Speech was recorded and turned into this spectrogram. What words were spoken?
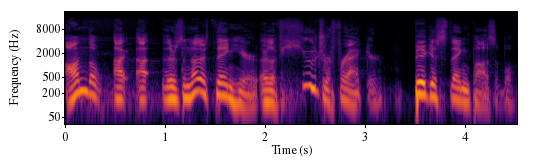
on the uh, uh, there's another thing here. There's a huge refractor, biggest thing possible.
